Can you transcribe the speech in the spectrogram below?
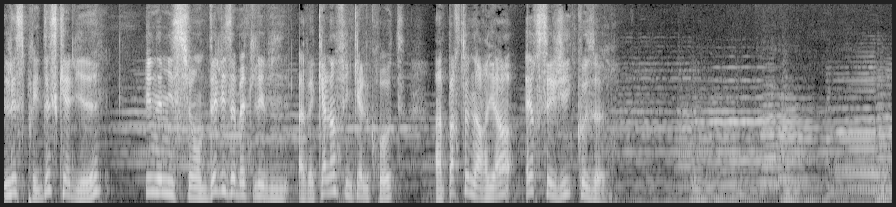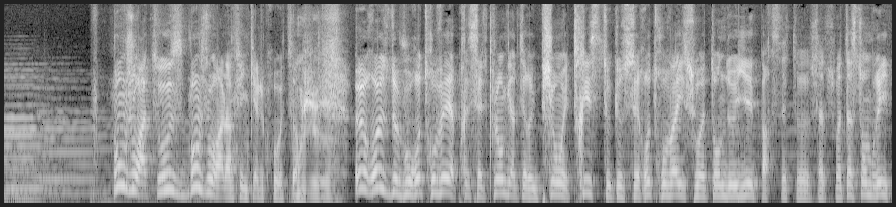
L'esprit d'escalier, une émission d'Elisabeth Lévy avec Alain Finkielkraut, un partenariat RCJ Causeur. Bonjour à tous, bonjour Alain Finkielkraut. Bonjour. Heureuse de vous retrouver après cette longue interruption et triste que ces retrouvailles soient endeuillées par cette, euh, ça soit assombries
